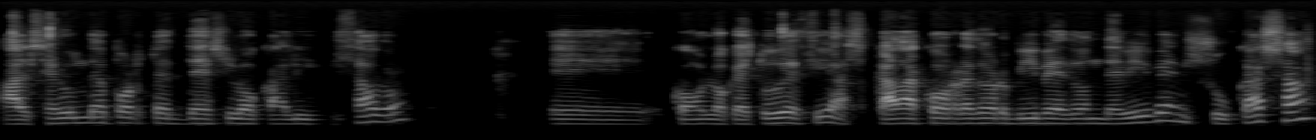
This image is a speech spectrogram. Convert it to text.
al ser un deporte deslocalizado, eh, con lo que tú decías, cada corredor vive donde vive, en su casa,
